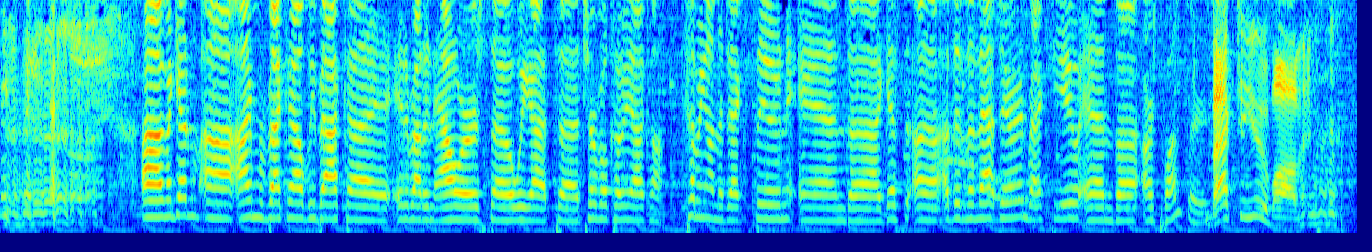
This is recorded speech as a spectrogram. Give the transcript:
um, again, uh, I'm Rebecca. I'll be back uh, in about an hour or so. We got uh, Turbo coming out, coming on the deck soon, and uh, I guess uh, other than that, Darren, back to you and uh, our sponsors. Back to you, Bob.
